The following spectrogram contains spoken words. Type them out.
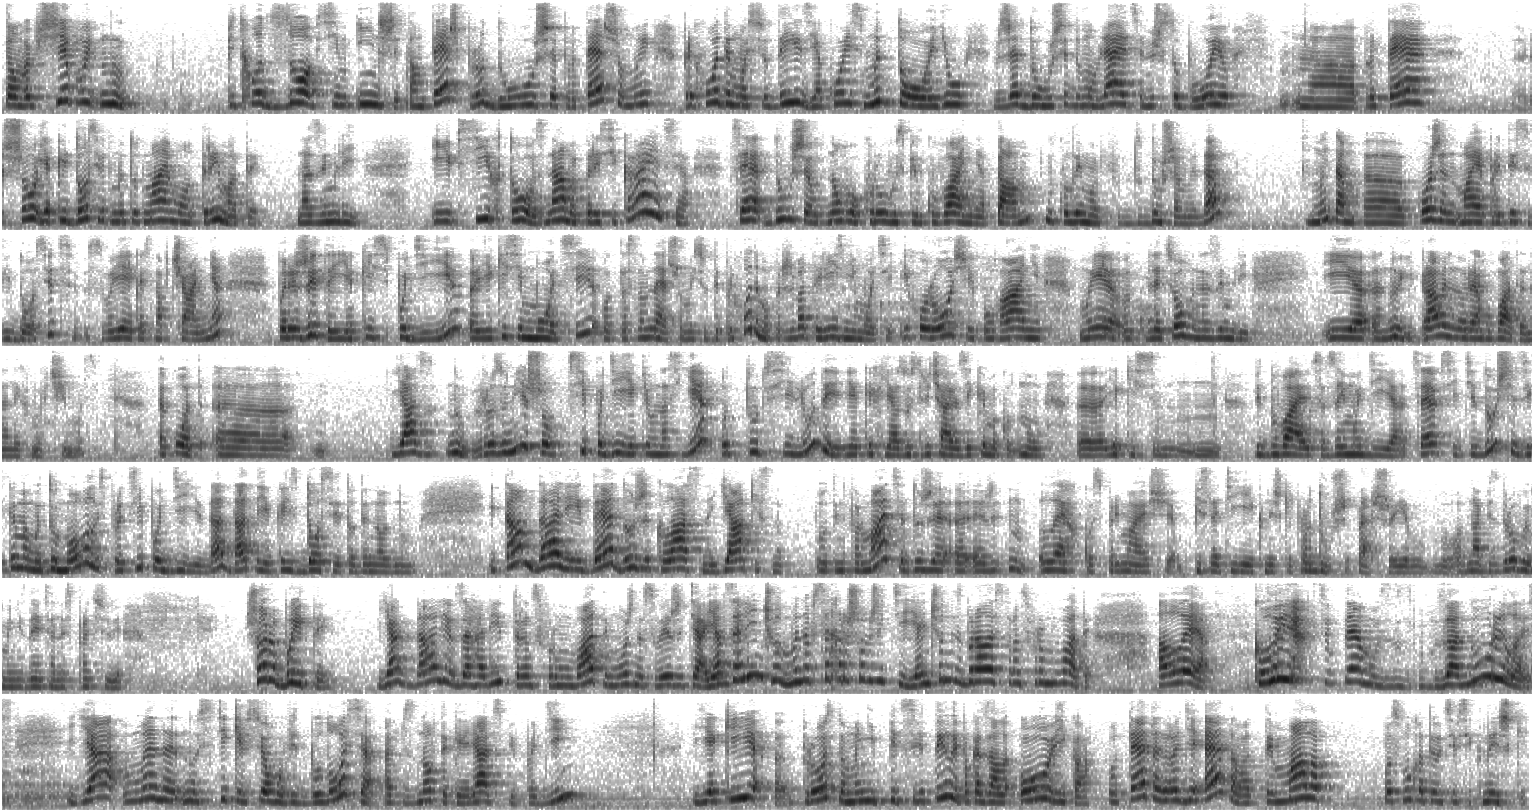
Там взагалі, ну, підход зовсім інший. Там теж про душе, про те, що ми приходимо сюди з якоюсь метою, вже душі домовляються між собою, про те, що, який досвід ми тут маємо отримати на землі. І всі, хто з нами пересікається, це душе одного кругу спілкування там, ну, коли ми душами, да? Ми там е, кожен має пройти свій досвід, своє якесь навчання, пережити якісь події, е, якісь емоції. От основне, що ми сюди приходимо, переживати різні емоції, і хороші, і погані. Ми от для цього на землі. І, е, ну, і правильно реагувати на них ми вчимось. Так от, е, я ну, розумію, що всі події, які у нас є, от тут всі люди, яких я зустрічаю, з якими ну, е, якісь відбуваються взаємодія, це всі ті душі, з якими ми домовились про ці події, да? дати якийсь досвід один одному. І там далі йде дуже класна, якісна от інформація, дуже е, е, ну, легко сприймаючи після тієї книжки про душі першої. Одна без другої, мені здається, не спрацює. Що робити? Як далі взагалі трансформувати можна своє життя? Я взагалі нічого, в мене все хорошо в житті, я нічого не збиралась трансформувати. Але коли я в цю тему занурилась, я, у мене ну, стільки всього відбулося, а знов таки ряд співпадінь, які е, просто мені підсвітили і показали: о, Віка, от это, раді этого ти мала послухати оці всі книжки.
